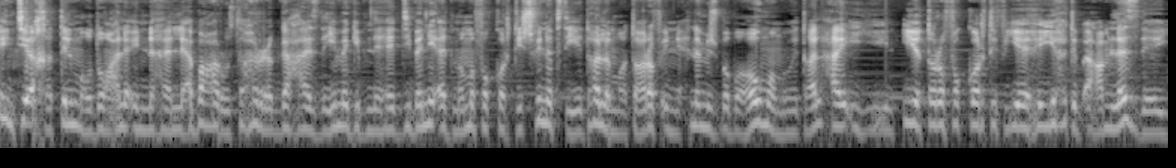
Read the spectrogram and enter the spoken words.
انت اخدت الموضوع على إنها لعبة عروسة هنرجعها زي ما جبناها دي بني آدمة ما فكرتيش في نفسيتها لما تعرف إن إحنا مش باباها ومامتها الحقيقيين. يا ترى فكرت فيها هي هتبقى عاملة إزاي؟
